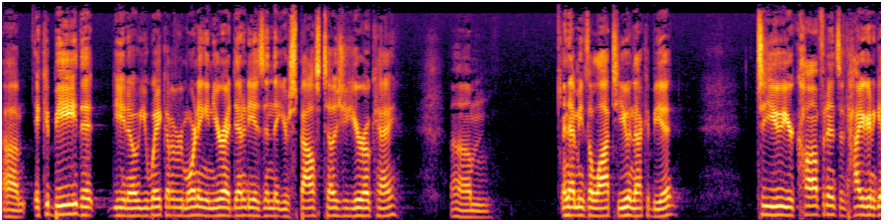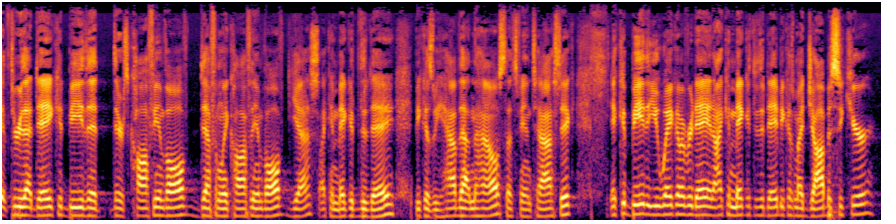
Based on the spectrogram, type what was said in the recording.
Um, it could be that you know you wake up every morning and your identity is in that your spouse tells you you're okay, um, and that means a lot to you, and that could be it. To you, your confidence and how you're going to get through that day could be that there's coffee involved. Definitely coffee involved. Yes, I can make it through the day because we have that in the house. That's fantastic. It could be that you wake up every day and I can make it through the day because my job is secure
